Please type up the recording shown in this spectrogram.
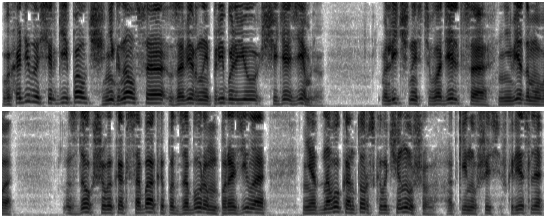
Выходило, Сергей Павлович не гнался за верной прибылью, щадя землю. Личность владельца, неведомого, сдохшего как собака под забором, поразила ни одного конторского чинушу, откинувшись в кресле,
